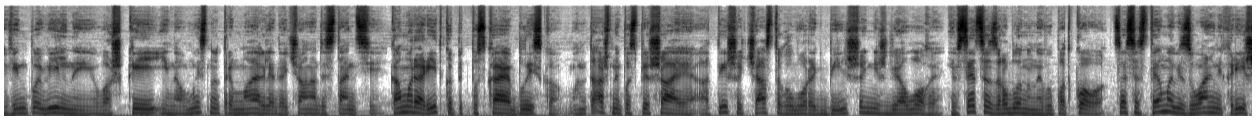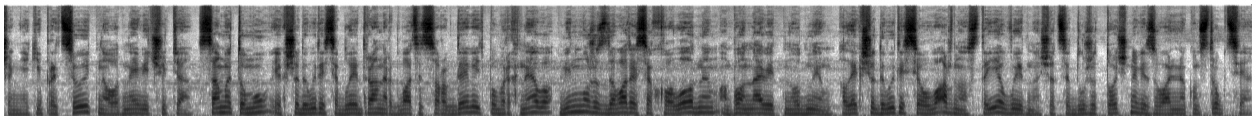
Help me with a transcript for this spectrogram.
Він повільний, важкий і навмисно тримає глядача на дистанції. Камера рідко підпускає близько, монтаж не поспішає, а тиша часто говорить більше ніж діалоги. І все це зроблено не випадково. Це система візуальних рішень, які працюють на одне відчуття. Саме тому, якщо дивитися Blade Runner 2049 поверхнево, він може здаватися холодним або навіть нудним. Але якщо дивитися уважно, стає видно, що це дуже точна візуальна конструкція,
